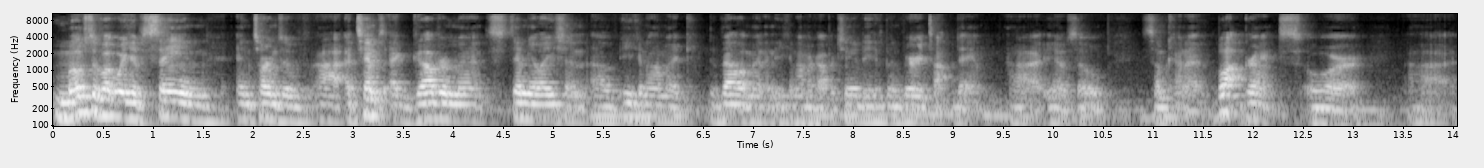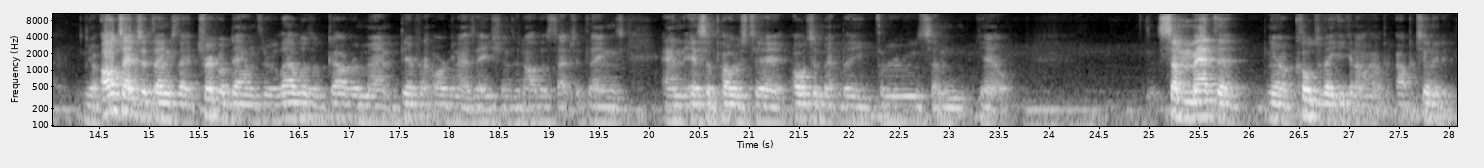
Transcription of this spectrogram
Most of what we have seen in terms of uh, attempts at government stimulation of economic development and economic opportunity has been very top down. Uh, you know, so some kind of block grants or uh, you know, all types of things that trickle down through levels of government, different organizations, and all those types of things, and is opposed to ultimately through some you know some method you know cultivate economic opportunity.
